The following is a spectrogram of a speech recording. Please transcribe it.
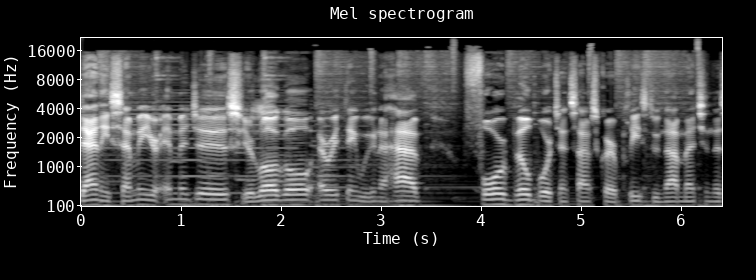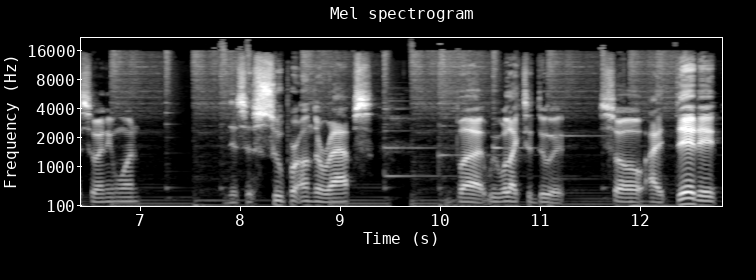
Danny, send me your images, your logo, everything. We're gonna have four billboards in Times Square. Please do not mention this to anyone. This is super under wraps, but we would like to do it. So I did it.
